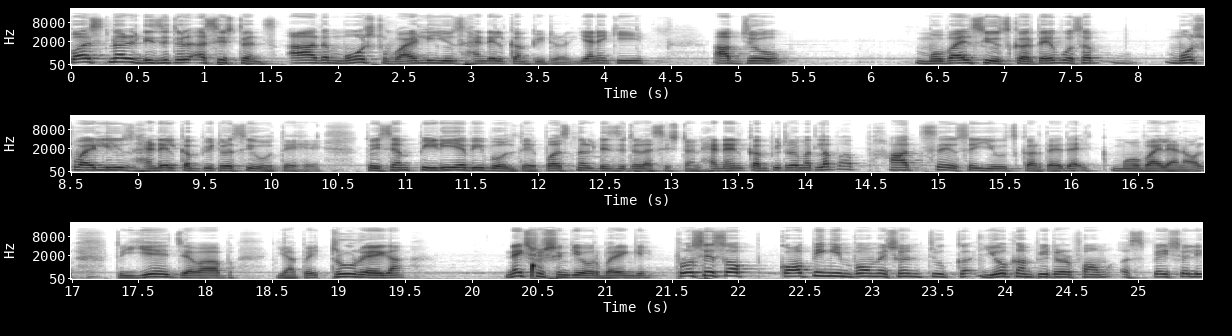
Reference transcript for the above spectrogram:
Personal digital assistants are the most widely use handle computer यानी कि आप जो मोबाइल्स यूज़ करते हैं, वो सब most widely use handle computers ही होते हैं। तो इसे हम पीडीए भी बोलते हैं personal digital assistant handle computer मतलब आप हाथ से उसे यूज़ करते हैं मोबाइल एंड ऑल तो ये जवाब यहाँ पे ट्रू रहेगा। नेक्स्ट क्वेश्चन की ओर बढ़ेंगे। Process of coping information to your computer from a specially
